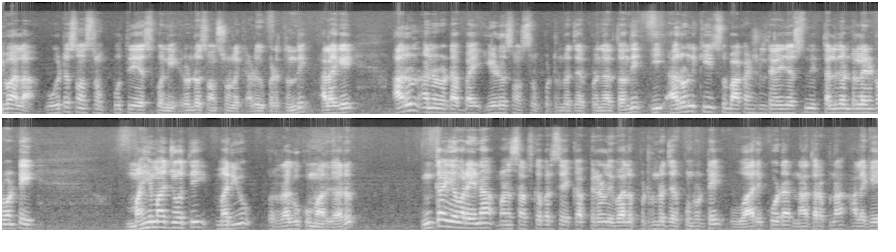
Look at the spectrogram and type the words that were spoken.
ఇవాళ ఒకటో సంవత్సరం పూర్తి చేసుకొని రెండో సంవత్సరంలోకి అడుగు పెడుతుంది. అలాగే అరుణ్ అనేటువంటి అబ్బాయి ఏడో సంవత్సరం పుట్టినరోజు జరపడం జరుగుతుంది. ఈ అరుణ్కి శుభాకాంక్షలు తెలియజేస్తుంది తల్లిదండ్రులైనటువంటి మహిమా జ్యోతి మరియు రఘుకుమార్ గారు. ఇంకా ఎవరైనా మన సబ్స్క్రైబర్స్ యొక్క పిల్లలు ఇవాళ పుట్టినరోజు జరుపుకుంటుంటే వారికి కూడా నా తరపున అలాగే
